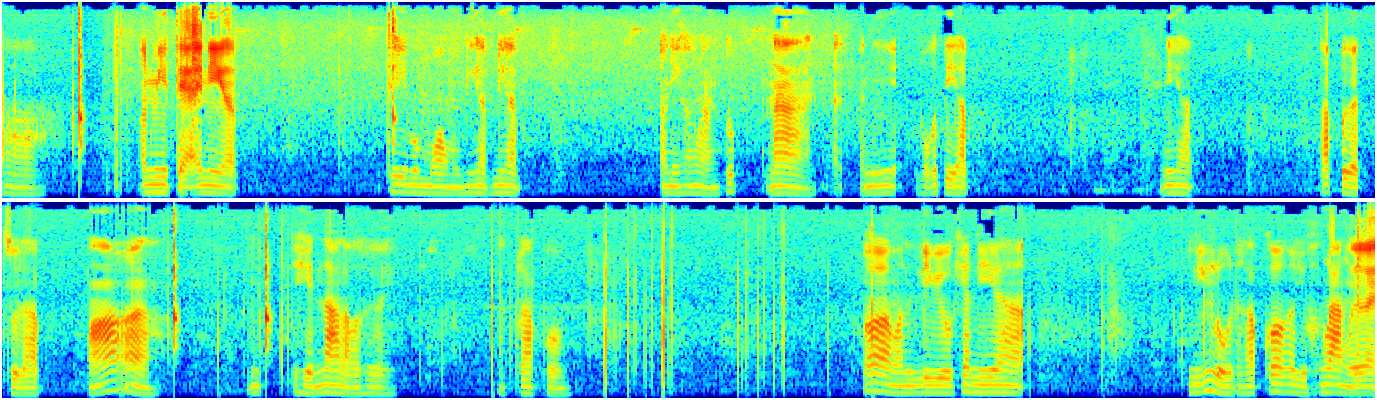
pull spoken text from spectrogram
อ่า มันมีแต่อันนี้ครับ ที่มุมมองแบบนี้ครับ นี่ครับ อันนี้ข้างหลังปุ๊บหน้า อันนนี้ปกติครับ นี่ครับ ถ้าเปิดสุดแล้วครับอ๋อมันจะเห็นหน้าเราเลย นะครับผม ก็มันรีวิวแค่นี้นะฮะ ลิงก์โหลดนะครับ ก็อยู่ข้างล่างเลย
